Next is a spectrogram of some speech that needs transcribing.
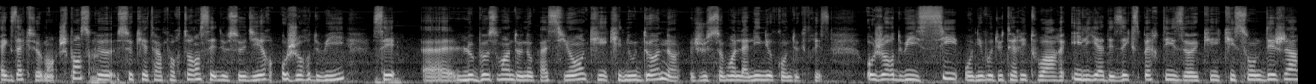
Exactement. Je pense que ce qui est important, c'est de se dire aujourd'hui, c'est le besoin de nos patients qui, qui nous donne justement la ligne conductrice. Aujourd'hui, si au niveau du territoire, il y a des expertises qui, qui sont déjà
